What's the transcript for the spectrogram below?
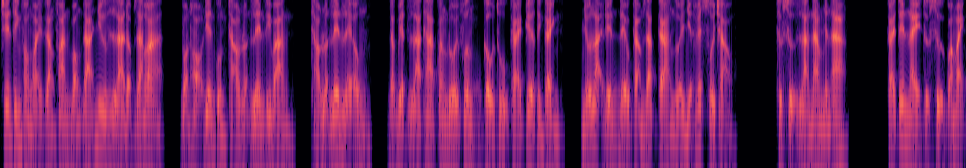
Trên thính phòng ngoài gẳng phan bóng đá như là đập ra hoa, bọn họ điên cuồng thảo luận lên ghi bàn, thảo luận lên lệ ổng đặc biệt là tha quang đối phương cầu thủ cái kia tình cảnh nhớ lại đến đều cảm giác cả người nhiệt huyết sôi trào. Thực sự là nam nhân a. Cái tên này thực sự quá mạnh.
